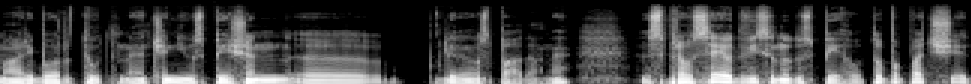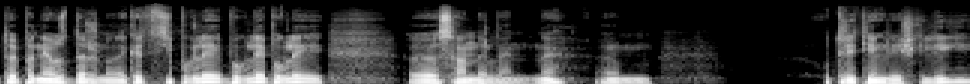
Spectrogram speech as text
Maribor tudi, ne, če ni uspešen, uh, gledanost pada. Ne. Se pravi, vse je odvisno od uspehov, to pa, pač, to je pa neuzdržno. Ne. Ker si poglej, poglej, poglej uh, Sunderland. Ne, um, v tretji angliški ligi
